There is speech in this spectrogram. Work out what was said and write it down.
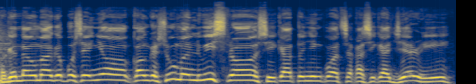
Magandang umaga po sa inyo, Congresswoman Luistro, si Katunying po at saka si Ka Jerry.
